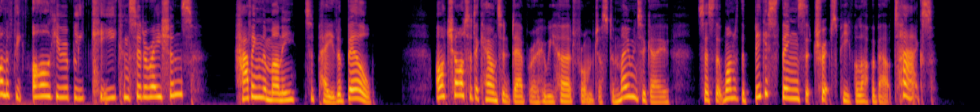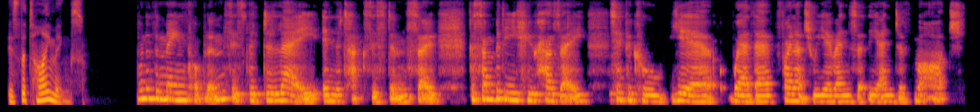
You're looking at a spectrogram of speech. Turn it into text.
One of the arguably key considerations having the money to pay the bill. Our chartered accountant Deborah, who we heard from just a moment ago, says that one of the biggest things that trips people up about tax is the timings. One of the main problems is the delay in the tax system. So, for somebody who has a typical year where their financial year ends at the end of March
